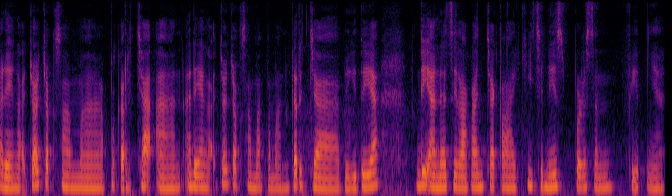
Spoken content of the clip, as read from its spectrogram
ada yang nggak cocok sama pekerjaan, ada yang nggak cocok sama teman kerja, begitu ya. Nanti Anda silakan cek lagi jenis person fitnya.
